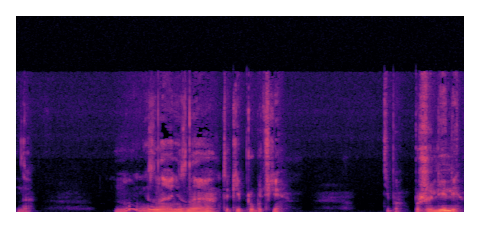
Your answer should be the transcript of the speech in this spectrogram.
Да. Ну, не знаю, не знаю. Такие пробочки. Типа, пожалели.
